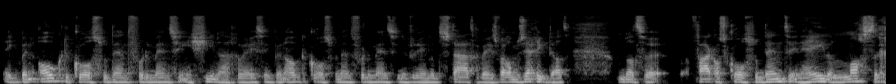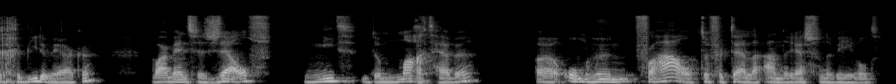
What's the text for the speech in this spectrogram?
Ik ben ook de correspondent voor de mensen in China geweest. Ik ben ook de correspondent voor de mensen in de Verenigde Staten geweest. Waarom zeg ik dat? Omdat we vaak als correspondenten in hele lastige gebieden werken, waar mensen zelf niet de macht hebben uh, om hun verhaal te vertellen aan de rest van de wereld.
